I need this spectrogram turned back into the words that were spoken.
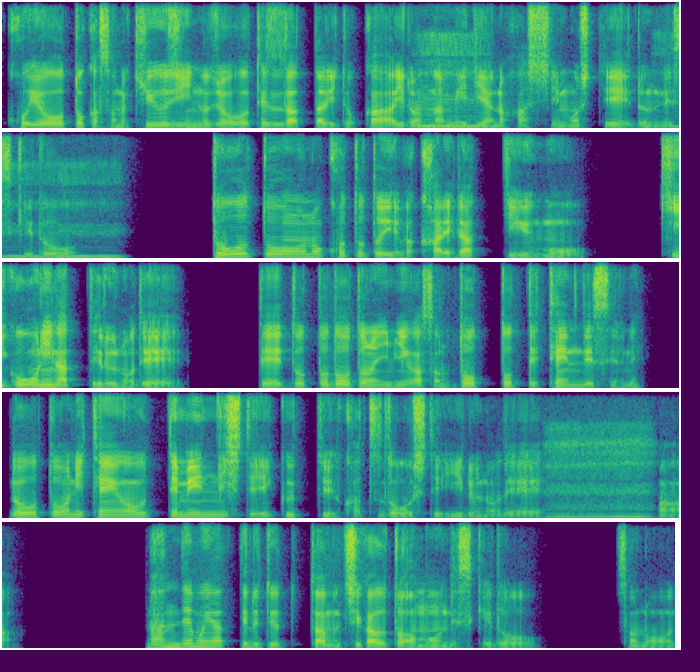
雇用とかその求人の情報を手伝ったりとか、いろんなメディアの発信もしているんですけど、うん同等のことといえば彼らっていうもう記号になってるので、で、ドットドットの意味がそのドットって点ですよね。同等に点を打って面にしていくっていう活動をしているので、まあ、何でもやってるというと多分違うとは思うんですけど、その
